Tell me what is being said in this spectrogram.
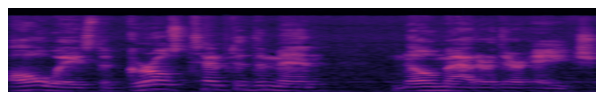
always the girls tempted the men, no matter their age.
